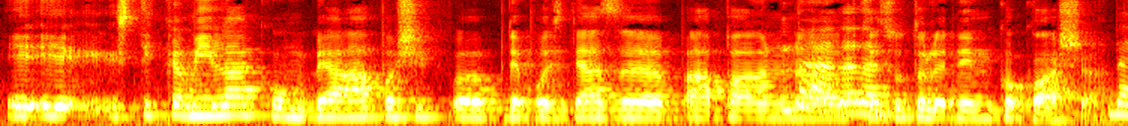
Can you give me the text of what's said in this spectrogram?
e, e, știi că Mila cum bea apă și uh, depozitează apa în da, uh, da, da. țesuturile din cocoașă. Da.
